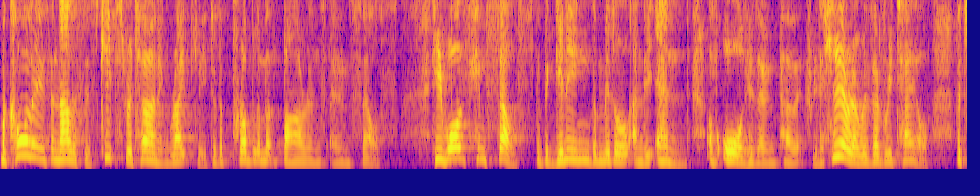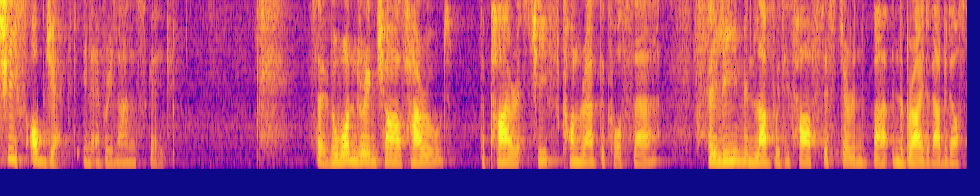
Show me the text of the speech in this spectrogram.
Macaulay's analysis keeps returning rightly to the problem of Byron's own self. He was himself the beginning, the middle, and the end of all his own poetry, the hero of every tale, the chief object in every landscape. So, the wandering Childe Harold, the pirate chief Conrad the Corsair, Selim in love with his half sister in the, in the Bride of Abydos,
